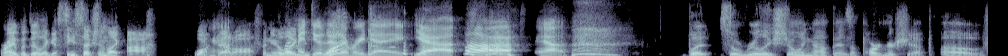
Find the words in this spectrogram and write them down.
right but they're like a c-section like ah walk Yeah. that off and you're Women like do what? that every day. Yeah. Ah, yeah. but so really showing up as a partnership of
